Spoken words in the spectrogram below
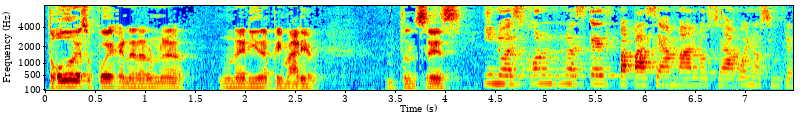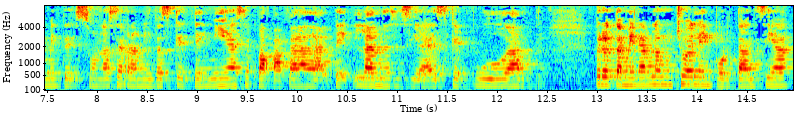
todo eso puede generar una, una herida primaria. Entonces... Y no es, con, no es que el papá sea malo, sea bueno, simplemente son las herramientas que tenía ese papá para darte las necesidades que pudo darte. Pero también habla mucho de la importancia,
